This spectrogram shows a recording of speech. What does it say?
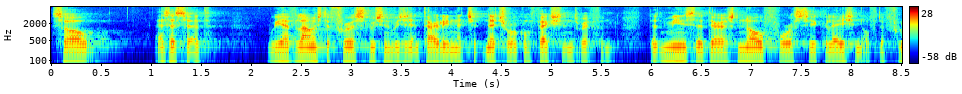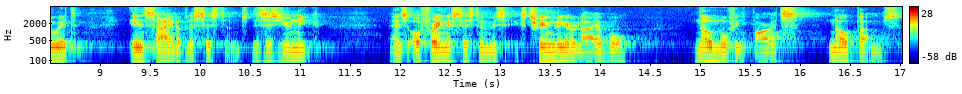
So, as I said, we have launched the first solution which is entirely nat natural convection driven. That means that there is no forced circulation of the fluid inside of the systems. This is unique. And it's offering a system which is extremely reliable, no moving parts, no pumps,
